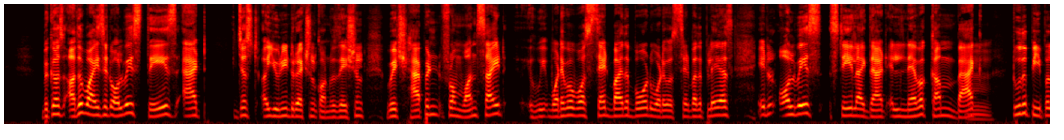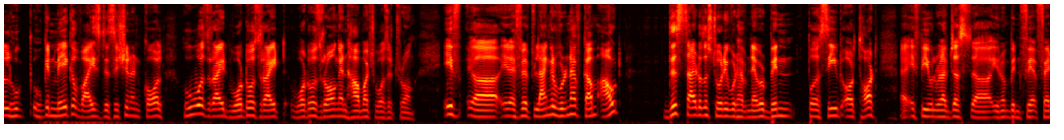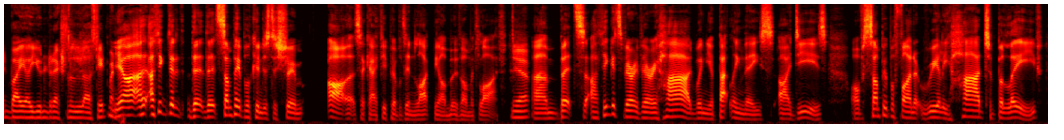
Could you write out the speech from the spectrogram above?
because otherwise it always stays at just a unidirectional conversation which happened from one side. We, whatever was said by the board, whatever was said by the players, it'll always stay like that. It'll never come back to the people who who can make a wise decision and call who was right, what was right, what was wrong, and how much was it wrong. If uh, if, if Langer wouldn't have come out, this side of the story would have never been perceived or thought uh, if people would have just uh, you know been fe- fed by a unidirectional uh, statement. Yeah, I, I think that, that that some people can just assume, oh, that's okay. If people didn't like me, I'll move on with life. Yeah. Um, but I think it's very, very hard when you're battling these ideas. Of some people find it really hard to believe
